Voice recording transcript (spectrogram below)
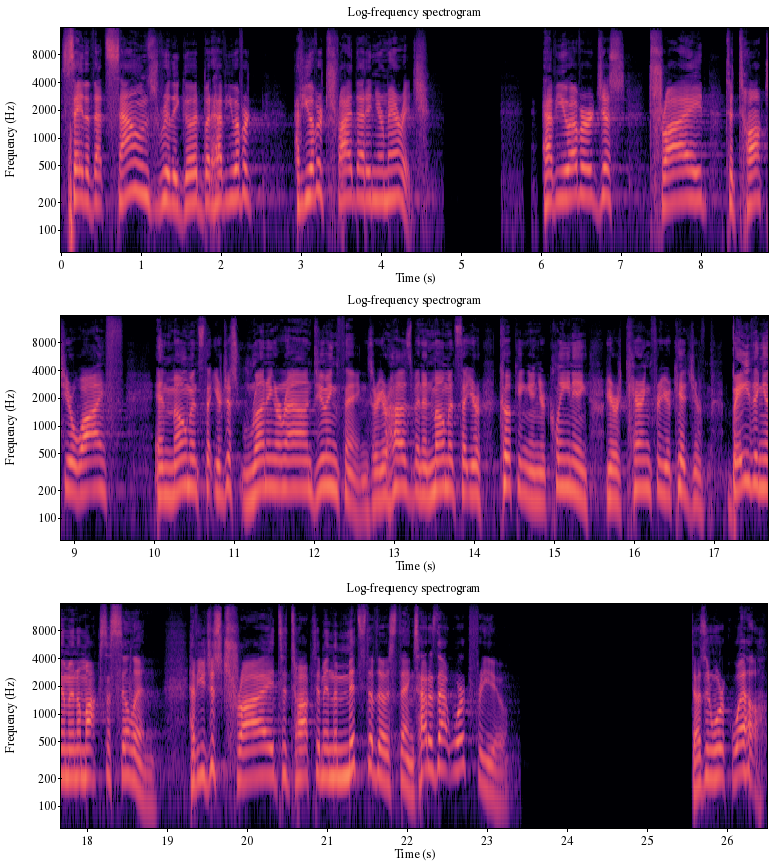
say that that sounds really good, but have you ever have you ever tried that in your marriage? Have you ever just tried to talk to your wife in moments that you're just running around doing things, or your husband in moments that you're cooking and you're cleaning, you're caring for your kids, you're bathing them in amoxicillin? Have you just tried to talk to them in the midst of those things? How does that work for you? Doesn't work well.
